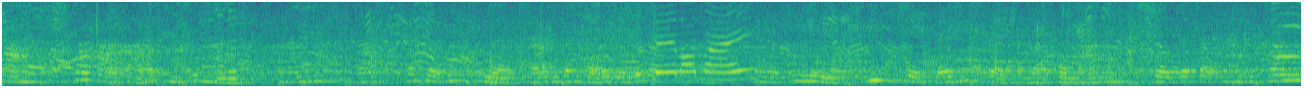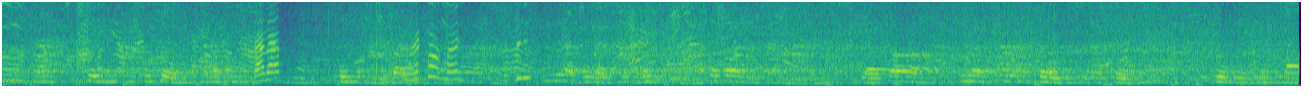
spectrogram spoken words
ทำข้าวสารสามัคคีขึ้นมาฉะนั้นนะคะท่านเกิดที่เกียรตินะคะที่ต้องขอให้เป็นเจร้อนไหมที่27และ28ธันวาคมนี้เราจะจัดงานอีกครั้งหนึ่งนะคะเป็นกุศลนะคะนัดนัดเป็นงานวันให้กล้องเลย เพื่อบูรณะเรื่องสาก็ก็อีกสถานแล้วก็เพื่อสร้างโดยมีผลโรงเรียนนี้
